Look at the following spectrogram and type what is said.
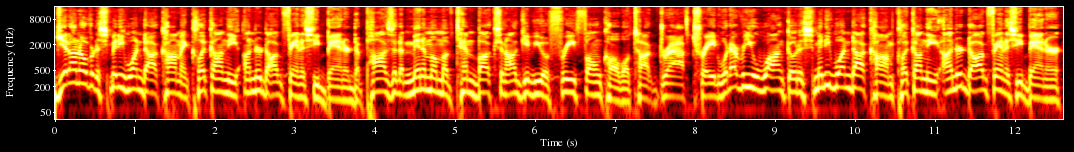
Get on over to smitty1.com and click on the Underdog Fantasy banner. Deposit a minimum of 10 bucks and I'll give you a free phone call. We'll talk draft, trade, whatever you want. Go to smitty1.com, click on the Underdog Fantasy banner,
